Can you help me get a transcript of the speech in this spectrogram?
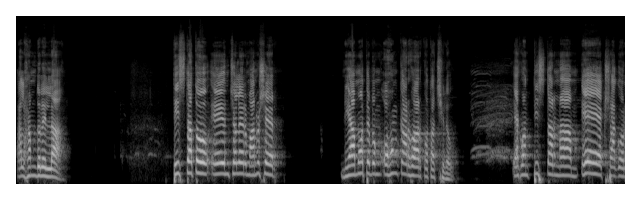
আলহামদুলিল্লাহ। তিস্তা তো এই অঞ্চলের মানুষের নিয়ামত এবং অহংকার হওয়ার কথা ছিল। এখন তিস্তার নাম এক সাগর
